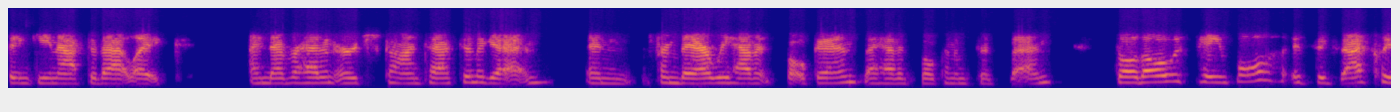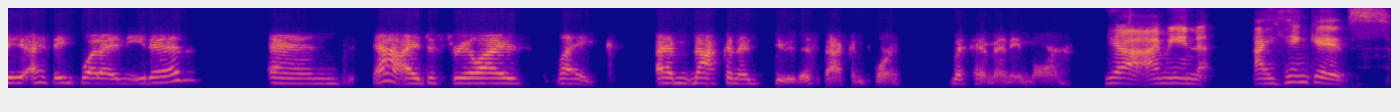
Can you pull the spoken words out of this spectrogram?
thinking after that, like, I never had an urge to contact him again. And from there, we haven't spoken. I haven't spoken to him since then. So although it was painful, it's exactly, I think, what I needed. And yeah, I just realized like I'm not going to do this back and forth with him anymore. Yeah. I mean, I think it's,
